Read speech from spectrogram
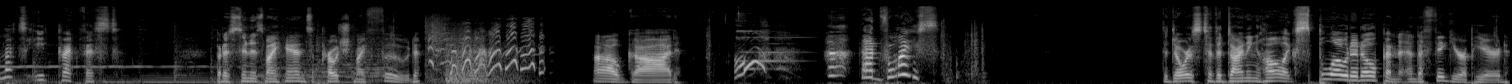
Let's eat breakfast. But as soon as my hands approached my food. oh god. that voice! The doors to the dining hall exploded open and a figure appeared.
